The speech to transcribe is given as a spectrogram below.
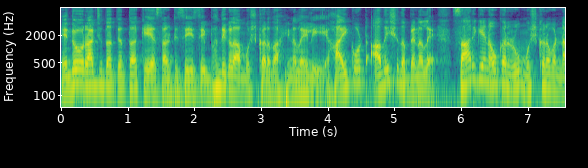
ಇಂದು ರಾಜ್ಯದಾದ್ಯಂತ ಕೆಎಸ್ಆರ್ಟಿಸಿ ಸಿಬ್ಬಂದಿಗಳ ಮುಷ್ಕರದ ಹಿನ್ನೆಲೆಯಲ್ಲಿ ಹೈಕೋರ್ಟ್ ಆದೇಶದ ಬೆನ್ನಲ್ಲೇ ಸಾರಿಗೆ ನೌಕರರು ಮುಷ್ಕರವನ್ನ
